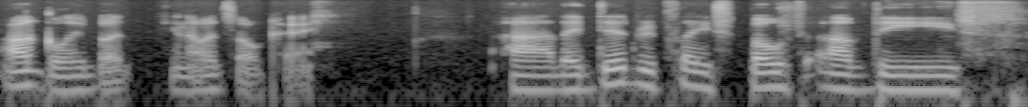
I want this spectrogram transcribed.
Ugly, but you know, it's okay. Uh, they did replace both of these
